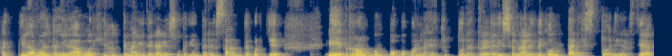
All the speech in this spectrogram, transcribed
Aquí la vuelta que le da Borges al tema literario es súper interesante porque eh, rompe un poco con las estructuras tradicionales de contar historias. ¿ya?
